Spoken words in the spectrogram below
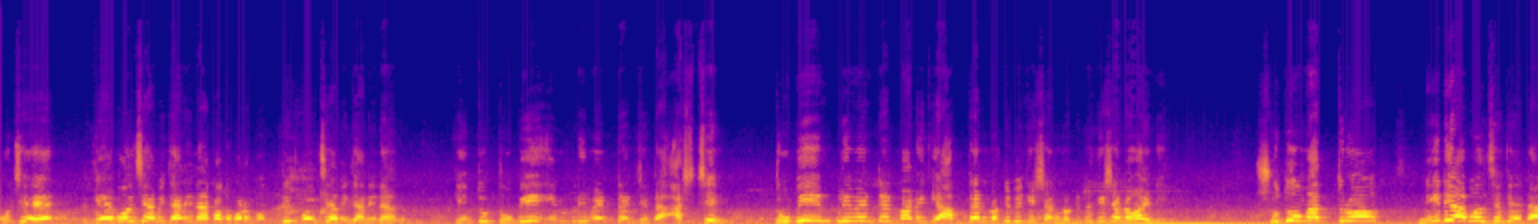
বুঝে, কে বলছে আমি জানি না, কত বড় পণ্ডিত বলছে আমি জানি না, কিন্তু টু বি ইমপ্লিমেন্টেড যেটা আসছে টু বি ইমপ্লিমেন্টেড মানে কি? আফটার নোটিফিকেশন নোটিফিকেশনও হয়নি। শুধুমাত্র মিডিয়া বলছে যে এটা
